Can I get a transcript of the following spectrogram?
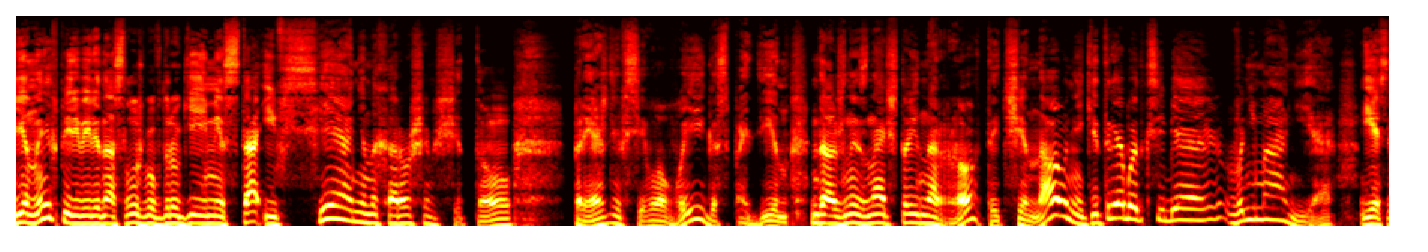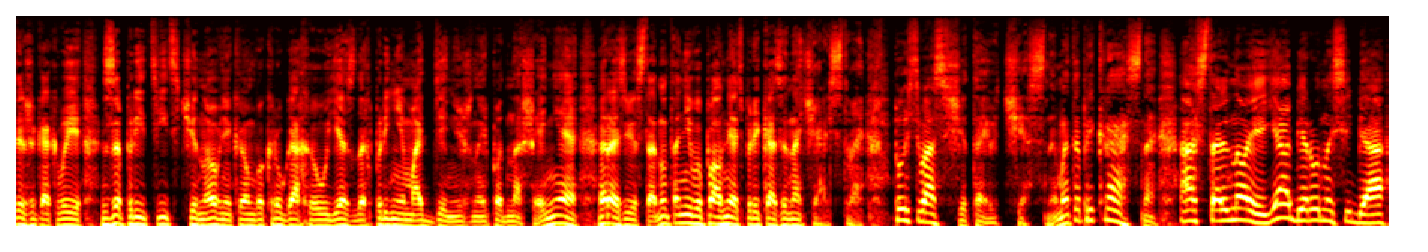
иных перевели на службу в другие места, и все они на хорошем счету. Прежде всего вы, господин, должны знать, что и народ, и чиновники требуют к себе внимания. Если же, как вы, запретить чиновникам в округах и уездах принимать денежные подношения, разве станут они выполнять приказы начальства? Пусть вас считают честным, это прекрасно, а остальное я беру на себя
